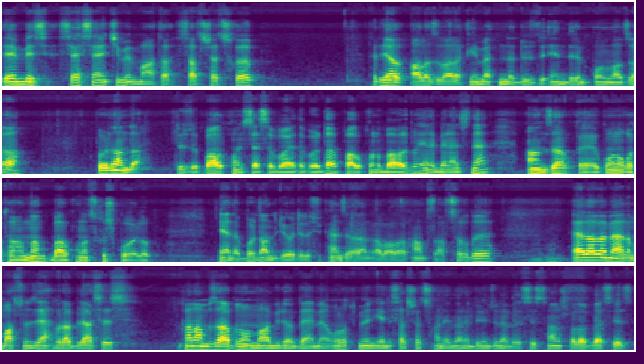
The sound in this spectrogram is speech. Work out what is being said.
Evimiz 82 min manata satışa çıxıb. Real alıcılara qiymətində düzdür endirim olunacaq. Buradan da düzdür balkon hissəsi var idi burada. Balkonu bağlıdır. Yəni beləsinə ancaq e, qonaq otağından balkona çıxış qoyulub. Yəni buradan da gördüyünüz pəncərələrin qabaqları hamısı açıqdır. Əlavə məlumat üçün zəng vura bilərsiniz. Kanalımıza abunə olmağı, video bəyənməyi unutmayın. Yeni satışa çıxan evlərlə birinci növbədə siz tanış ola bilərsiniz.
